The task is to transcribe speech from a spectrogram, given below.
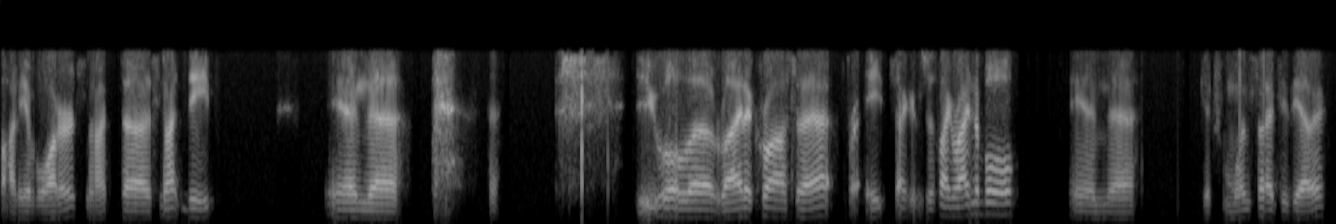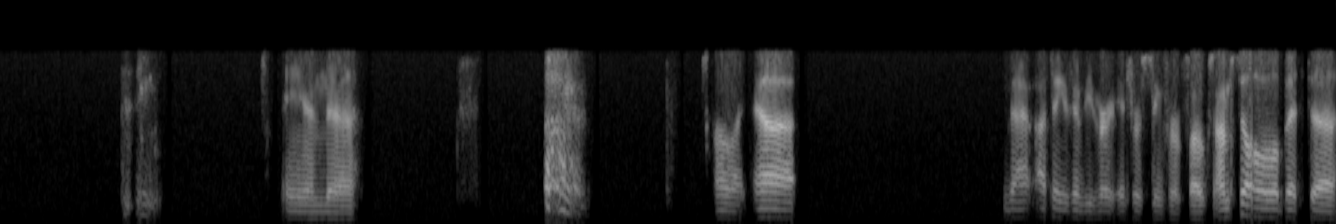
body of water. It's not uh, it's not deep, and uh, you will uh, ride across that for eight seconds, just like riding a bull, and uh, get from one side to the other. and uh, all right, uh, that I think is going to be very interesting for folks. I'm still a little bit. Uh,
